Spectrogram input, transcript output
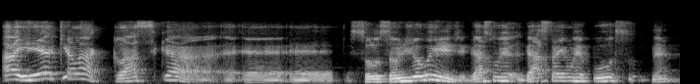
Aí é aquela clássica é, é, é solução de jogo indie. Gasta, um, gasta aí um recurso, né?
